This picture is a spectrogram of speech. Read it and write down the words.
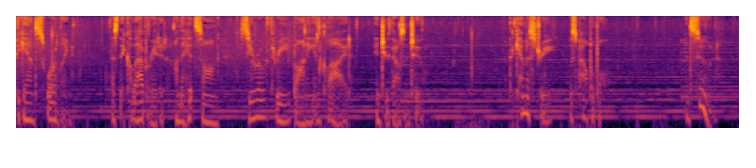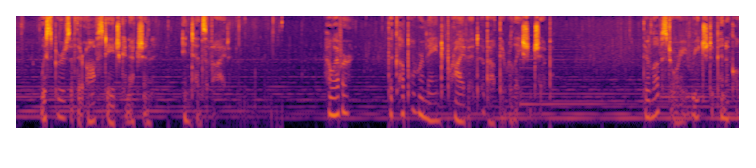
began swirling as they collaborated on the hit song 03 Bonnie and Clyde in 2002. The chemistry was palpable. And soon, whispers of their offstage connection intensified. However, the couple remained private about their relationship. Their love story reached a pinnacle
